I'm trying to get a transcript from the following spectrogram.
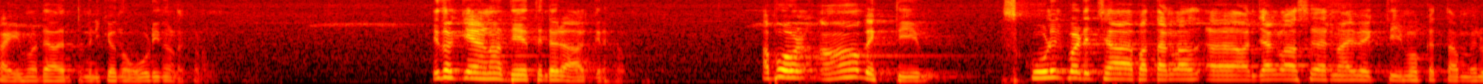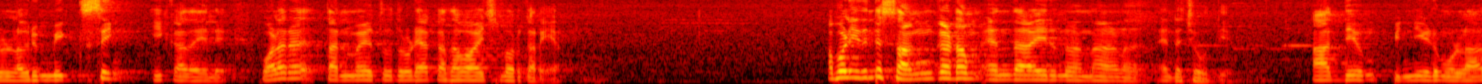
കൈമദാനത്തും എനിക്കൊന്ന് ഓടി നടക്കണം. ഇതൊക്കെയാണ് അദ്ദേഹത്തിന്റെ ഒരു ആഗ്രഹം. അപ്പോൾ ആ വ്യക്തിയും സ്കൂളിൽ പഠിച്ച പത്താം ക്ലാസ് അഞ്ചാം ക്ലാസ്സുകാരനായ വ്യക്തിയും ഒക്കെ തമ്മിലുള്ള ഒരു മിക്സിങ് ഈ കഥയിൽ വളരെ തന്മയത്വത്തോടെ ആ കഥ വായിച്ചുള്ളവർക്കറിയാം അപ്പോൾ ഇതിന്റെ സങ്കടം എന്തായിരുന്നു എന്നാണ് എന്റെ ചോദ്യം. ആദ്യം പിന്നീടുമുള്ള ആ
